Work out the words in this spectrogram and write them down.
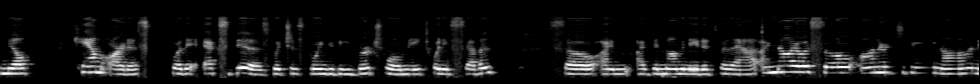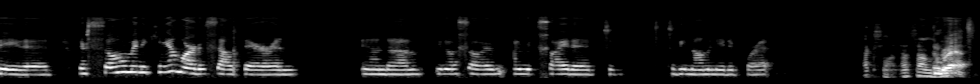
MILF Cam Artist for the XBiz, which is going to be virtual May 27th. So I'm I've been nominated for that. I know I was so honored to be nominated. There's so many cam artists out there, and and um, you know, so I'm I'm excited to to be nominated for it. Excellent. That sounds congrats.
